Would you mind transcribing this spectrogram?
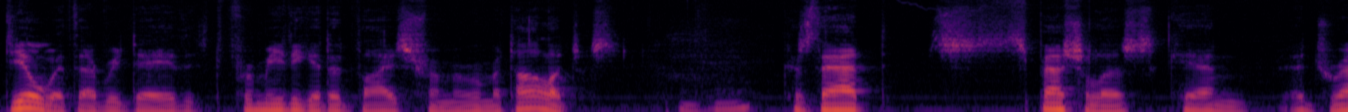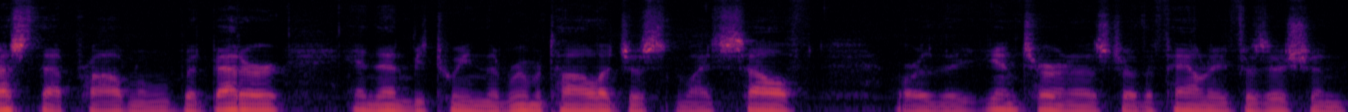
deal with every day, for me to get advice from a rheumatologist. Because that specialist can address that problem a little bit better. And then between the rheumatologist and myself, or the internist or the family physician,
